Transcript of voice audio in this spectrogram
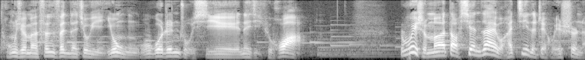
同学们纷纷的就引用吴国桢主席那几句话。为什么到现在我还记得这回事呢？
